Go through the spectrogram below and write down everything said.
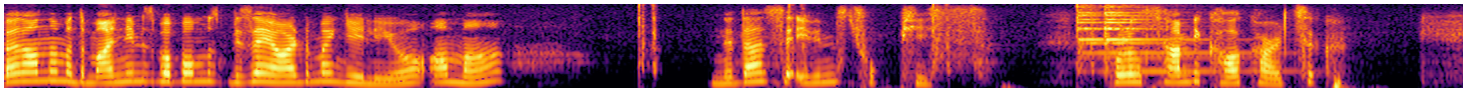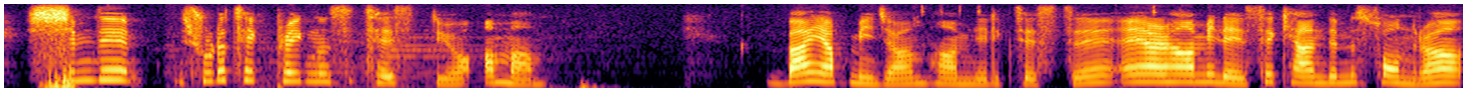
ben anlamadım. Annemiz babamız bize yardıma geliyor ama nedense evimiz çok pis. Coral sen bir kalk artık. Şimdi şurada tek pregnancy test diyor ama ben yapmayacağım hamilelik testi. Eğer hamileyse kendimi sonra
